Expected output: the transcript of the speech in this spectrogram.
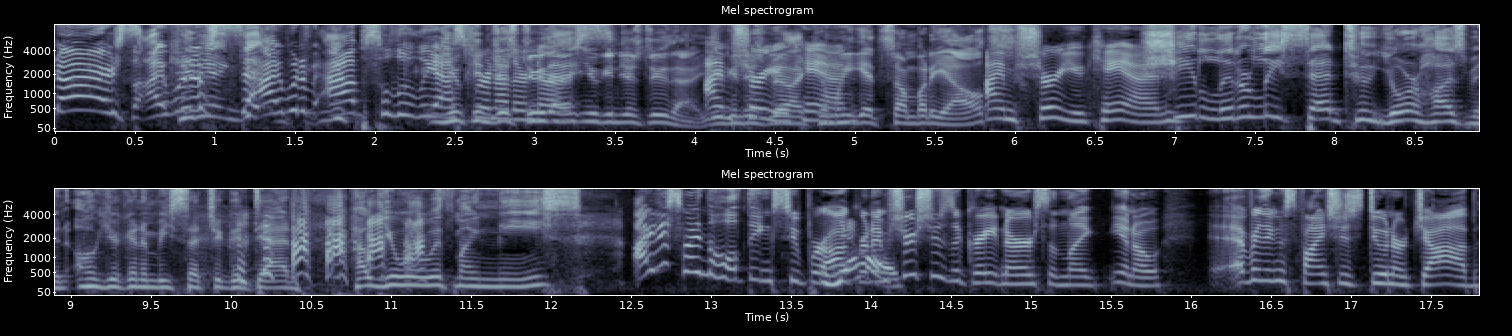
nurse? I would Can have. you sa- I would have you- absolutely You asked for can another just do nurse. that. You can just do that. You I'm can sure just be you like, can can. we get somebody else? I'm sure you can. She literally said to your husband, "Oh, you're going to be such a good dad. How you were with my niece." I just find the whole thing super awkward. I'm Yes. sure she was a great nurse and like, you know, everything was fine. She's just doing her job.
